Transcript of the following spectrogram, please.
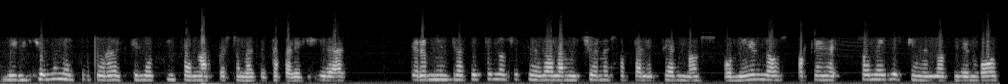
Mi visión en el futuro es que no existan más personas desaparecidas, pero mientras esto no suceda, la misión es fortalecernos, unirnos, porque son ellos quienes nos tienen voz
